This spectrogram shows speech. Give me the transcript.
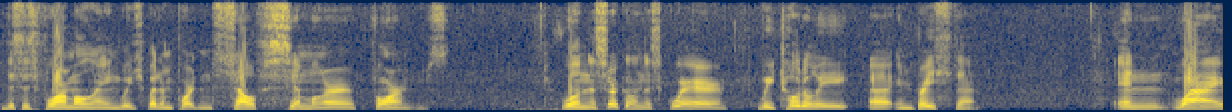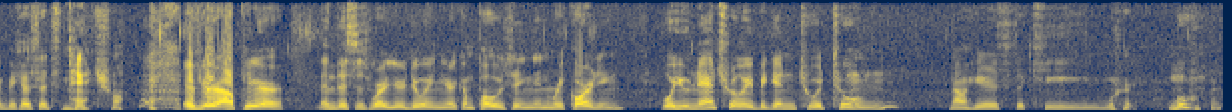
this is formal language, but important self similar forms well, in the circle and the square, we totally uh, embrace that. And why? Because it's natural. if you're up here and this is where you're doing your composing and recording, well, you naturally begin to attune. Now, here's the key word movement.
